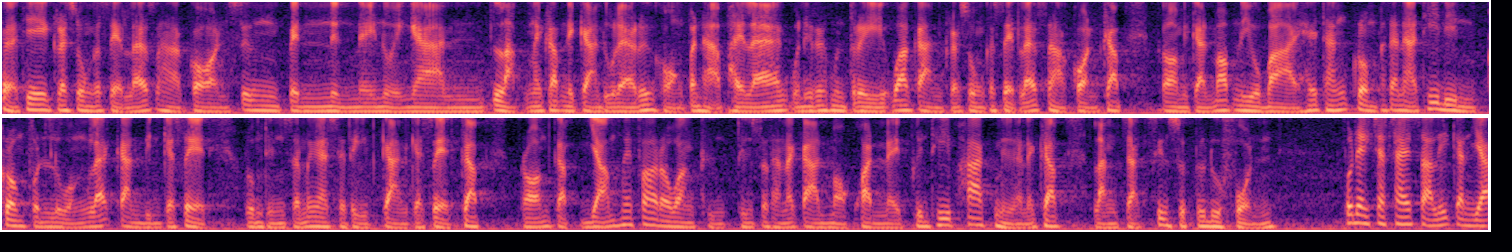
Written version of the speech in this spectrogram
ขณะที่กระทรวงเกษตรและสหกรณ์ซึ่งเป็นหนึ่งในหน่วยงานหลักนะครับในการดูแลเรื่องของปัญหาภัยแล้งวันนี้รัฐมนตรีว่าการกระทรวงเกษตรและสหกรณ์ครับก็มีการมอบนโยบายให้ทั้งกรมพัฒนาที่ดินกรมฝนหลวง และการบินเกษตร รวมถึงสำนักงานเศรษฐกิจการเกษตรครับพร้อมกับย้ำให้เฝ้าระวังถึงสถานการณ์หมอกควันในพื้นที่ภาคเหนือนะครับหลังจากสิ้นสุดฤดูฝน พลเอกชัดชัยสาริกัญญะ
